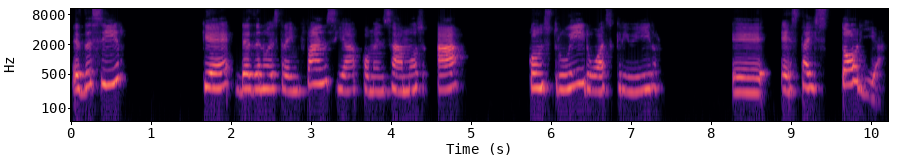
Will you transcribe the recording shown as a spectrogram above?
Es decir, que desde nuestra infancia comenzamos a construir o a escribir eh, esta historia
